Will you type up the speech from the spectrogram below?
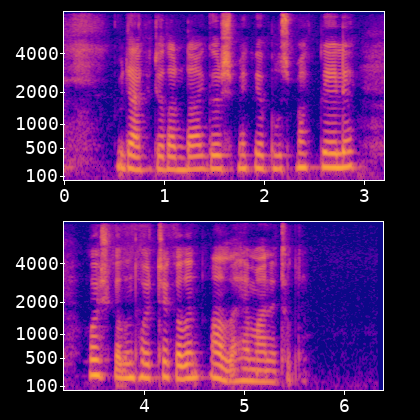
Bir dahaki videolarımda görüşmek ve buluşmak dileğiyle. Hoş kalın, hoşça kalın. Allah'a emanet olun.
